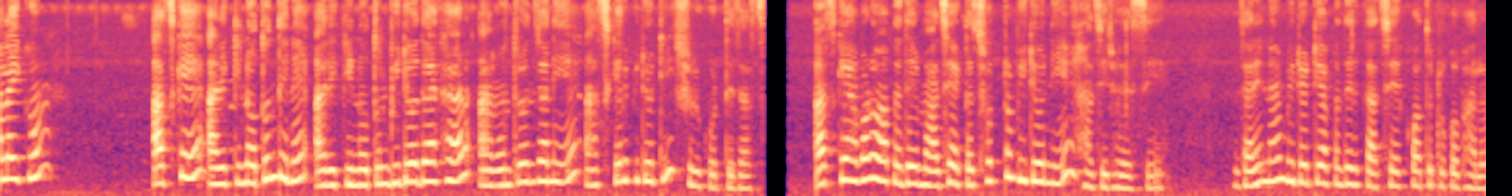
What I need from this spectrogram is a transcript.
আলাইকুম। আজকে আরেকটি নতুন দিনে আরেকটি নতুন ভিডিও দেখার আমন্ত্রণ জানিয়ে আজকের ভিডিওটি শুরু করতে যাচ্ছি। আজকে আবারও আপনাদের মাঝে একটা ছোট্ট ভিডিও নিয়ে হাজির হয়েছি। জানি না ভিডিওটি আপনাদের কাছে কতটুকু ভালো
